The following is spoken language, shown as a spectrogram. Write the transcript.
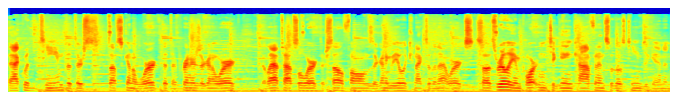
back with the team that their stuff's going to work, that their printers are going to work, their laptops will work, their cell phones, they're going to be able to connect to the networks. So it's really important to gain confidence with those teams again, and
